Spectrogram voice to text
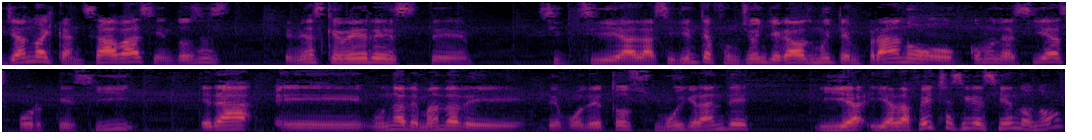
ya no alcanzabas y entonces tenías que ver este si, a la siguiente función llegabas muy temprano o cómo le hacías, porque sí era eh, una demanda de, boletos muy grande y a, la fecha sigue siendo, ¿no?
